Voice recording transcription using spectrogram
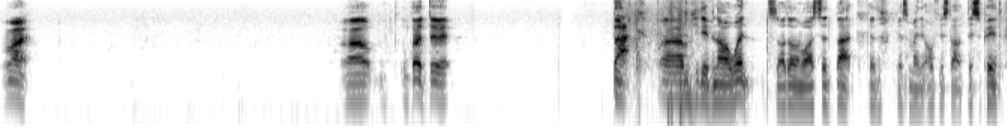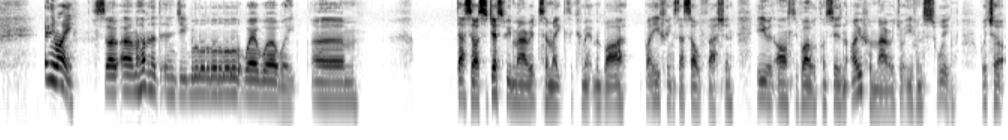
Right. Well, I'm gonna do it. Back. Um, he didn't even know I went, so I don't know why I said back. I guess I made it obvious that I disappeared. Anyway, so um, I haven't had energy. Where were we? Um, that's it. I suggest we married to make the commitment, but I, but he thinks that's old fashioned. He even asked if I would consider an open marriage or even swing, which are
